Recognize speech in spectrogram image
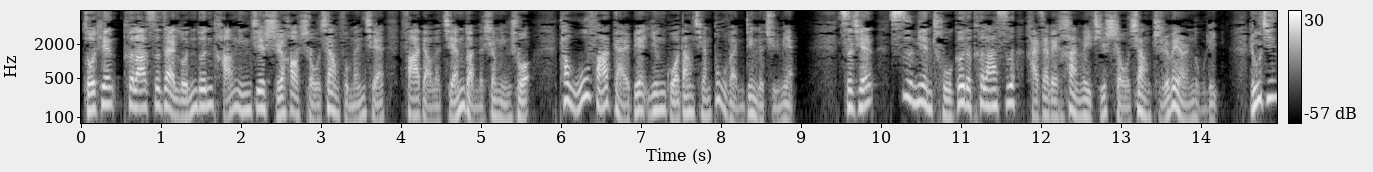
昨天，特拉斯在伦敦唐宁街十号首相府门前发表了简短的声明，说他无法改变英国当前不稳定的局面。此前四面楚歌的特拉斯还在为捍卫其首相职位而努力，如今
